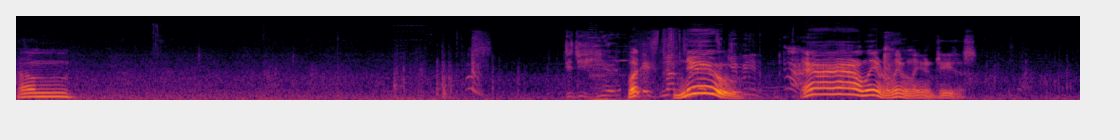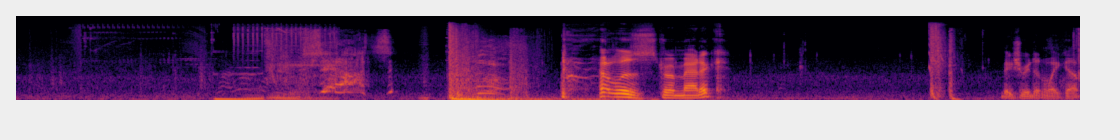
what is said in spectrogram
Um. Did you hear? What? It's not No! too late to give in. No, no, no, leave him, leave him, leave him. Jesus. Ah. That was dramatic. Make sure he doesn't wake up.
